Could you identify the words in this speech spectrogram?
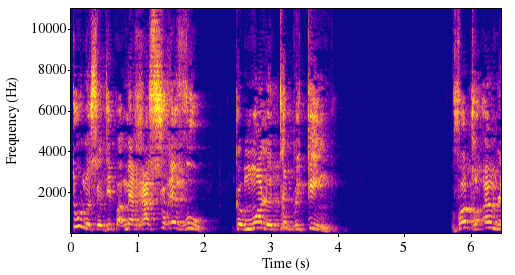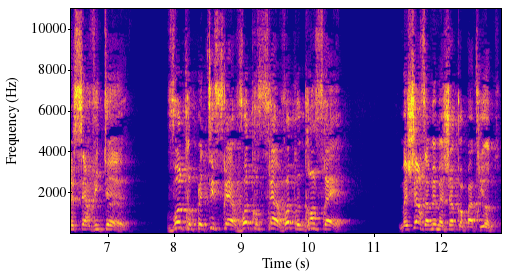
Tout ne se dit pas. Mais rassurez-vous que moi, le Triple King, votre humble serviteur, votre petit frère, votre frère, votre grand frère, mes chers amis, mes chers compatriotes,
